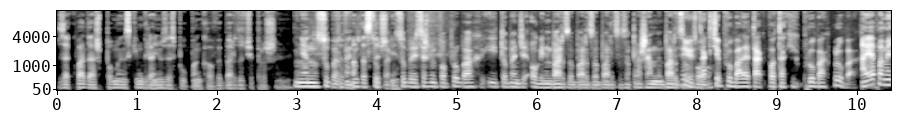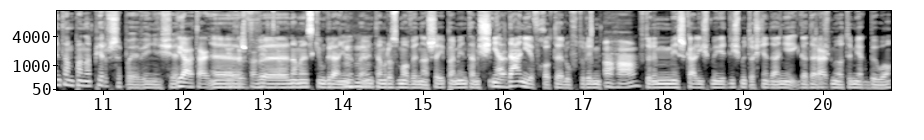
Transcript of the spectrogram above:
zakładasz po męskim graniu zespół punkowy, bardzo cię proszę. Nie? Nie, no super To będzie. fantastycznie. Super, super. Jesteśmy po próbach i to będzie ogień bardzo, bardzo, bardzo. Zapraszamy bardzo, Nie w bo... trakcie prób, ale tak, po takich próbach, próbach. A ja pamiętam pana pierwsze pojawienie się Ja tak, ja e, też w, pamiętam. na męskim graniu. Mhm. Pamiętam rozmowy nasze i pamiętam śniadanie w hotelu, w którym, Aha. w którym mieszkaliśmy, jedliśmy to śniadanie i gadaliśmy o tym, jak było.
